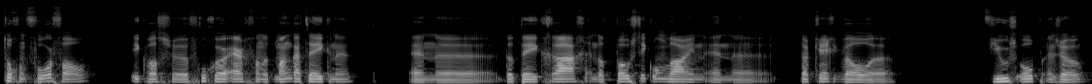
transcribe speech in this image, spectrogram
toch een voorval. Ik was eh, vroeger erg van het manga tekenen. En dat deed ik graag en dat post ik online. En daar kreeg ik wel views op en zo.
